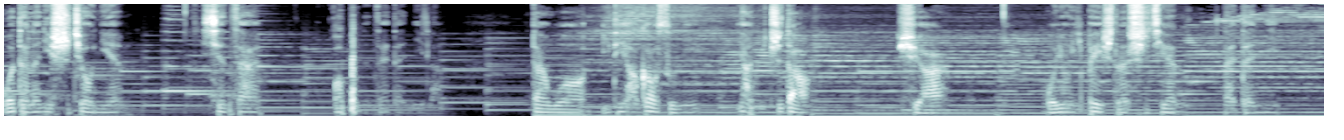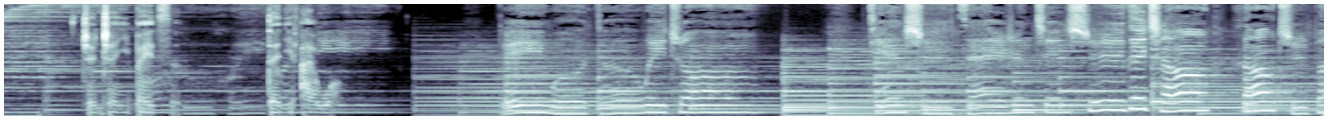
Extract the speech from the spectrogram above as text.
我等了你十九年，现在我不能再等你了。但我一定要告诉你，让你知道，雪儿，我用一辈子的时间来等你，整整一辈子，等你爱我。对我的伪装，天使在人间是个超好翅膀，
